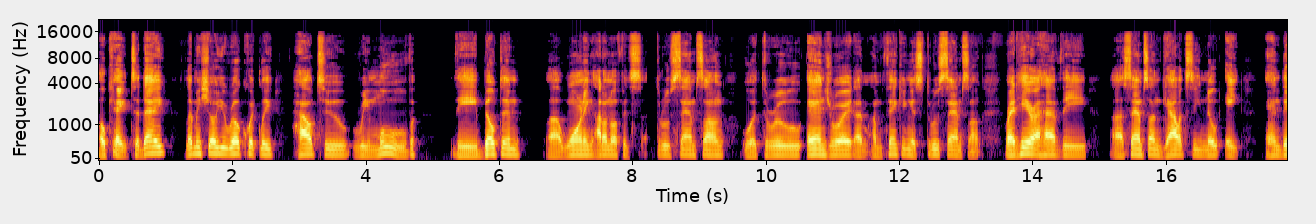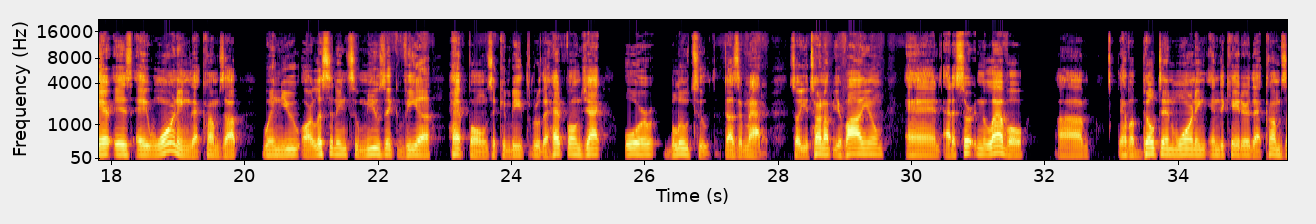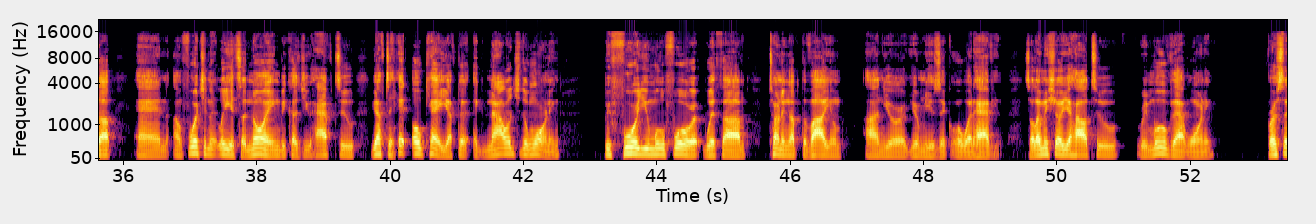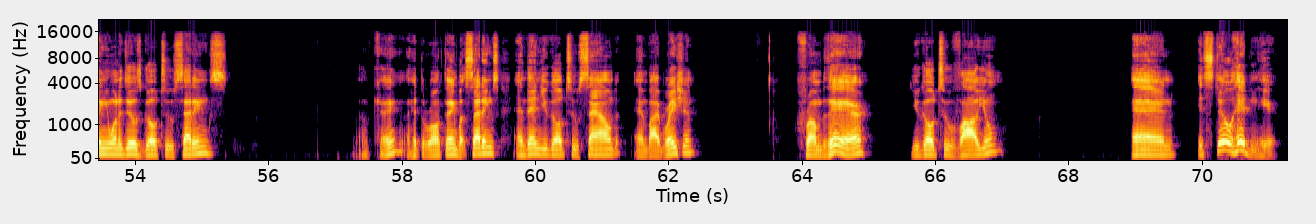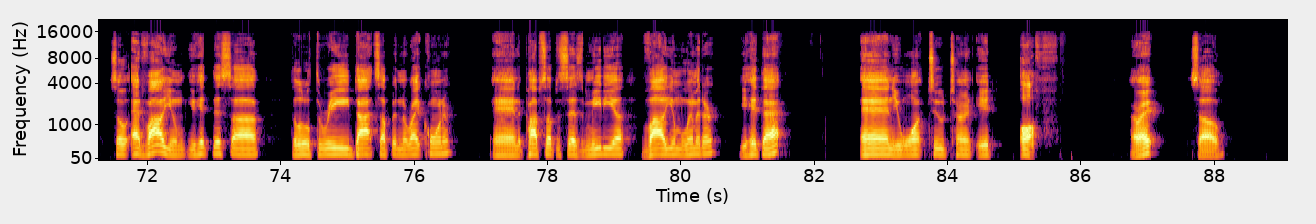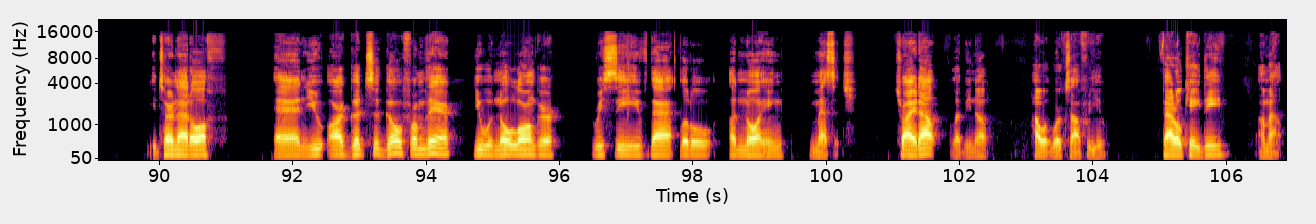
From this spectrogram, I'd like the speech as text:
Okay, today, let me show you real quickly how to remove the built-in uh, warning. I don't know if it's through Samsung or through Android. I'm, I'm thinking it's through Samsung. Right here, I have the uh, Samsung Galaxy Note 8, and there is a warning that comes up when you are listening to music via headphones. It can be through the headphone jack or Bluetooth, doesn't matter. So you turn up your volume, and at a certain level, um, they have a built-in warning indicator that comes up. And unfortunately it's annoying because you have to you have to hit okay. You have to acknowledge the warning before you move forward with um, turning up the volume on your your music or what have you. So let me show you how to remove that warning. First thing you want to do is go to settings okay i hit the wrong thing but settings and then you go to sound and vibration from there, you go to volume, and it's still hidden here. So at volume, you hit this, uh, the little three dots up in the right corner, and it pops up. It says media volume limiter. You hit that, and you want to turn it off. All right. So you turn that off and you are good to go from there. You will no longer receive that little annoying message. Try it out. Let me know how it works out for you. Pharaoh KD, I'm out.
